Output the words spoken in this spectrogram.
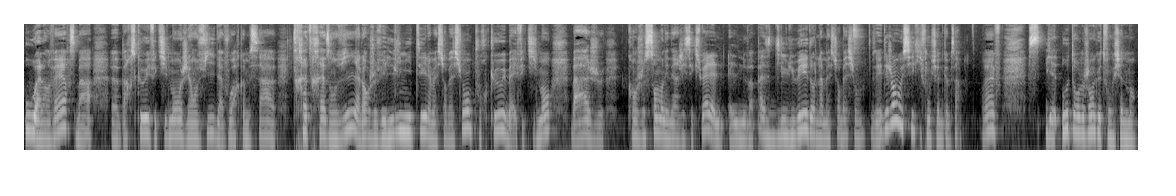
Ou à l'inverse, bah, euh, parce que effectivement j'ai envie d'avoir comme ça très très envie, alors je vais limiter la masturbation pour que, eh ben, effectivement, bah, je, quand je sens mon énergie sexuelle, elle, elle, ne va pas se diluer dans de la masturbation. Vous avez des gens aussi qui fonctionnent comme ça. Bref, il y a autant de gens que de fonctionnements.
